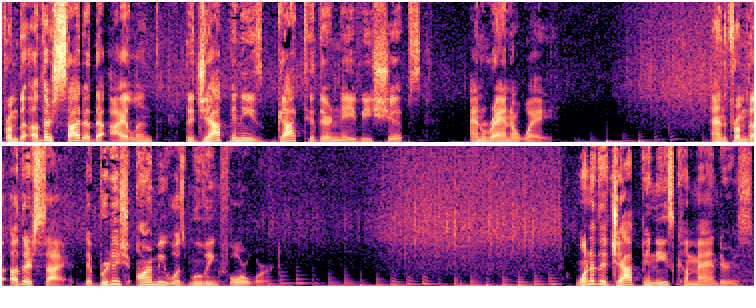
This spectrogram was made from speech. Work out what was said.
From the other side of the island, the Japanese got to their navy ships and ran away. And from the other side, the British army was moving forward. One of the Japanese commanders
